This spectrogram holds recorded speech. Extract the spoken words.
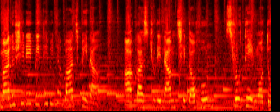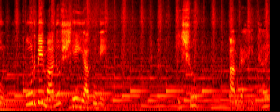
মানুষের এই পৃথিবীটা বাঁচবে না। আকাশ জুড়ে নামছে তখন স্রোতের মতন, পূর্বে মানুষ সেই আগুনে। এসব আমরা হেথায়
